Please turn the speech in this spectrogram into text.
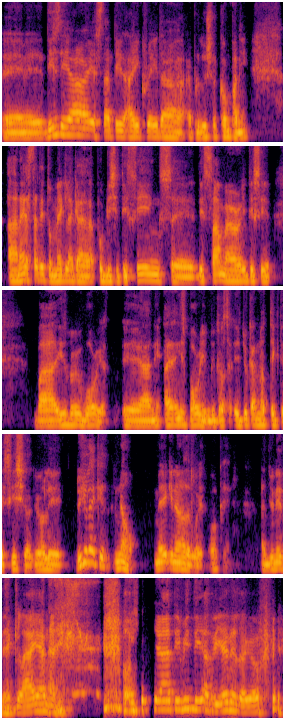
uh, this year, I started. I created a, a, producer company, and I started to make like a publicity things uh, this summer, etc. But it's very boring, uh, and it's boring because you cannot take decision. You only do you like it? No, make it another way. Okay, and you need a client and creativity at the end. Is like,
